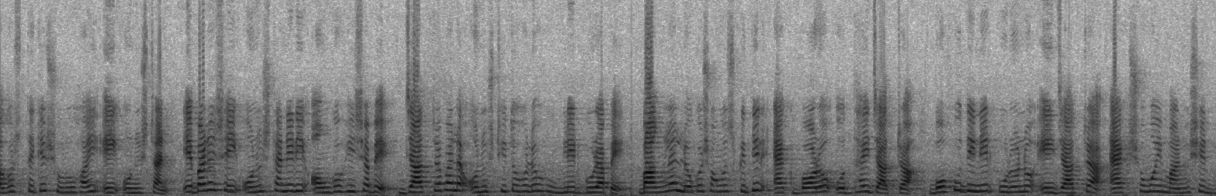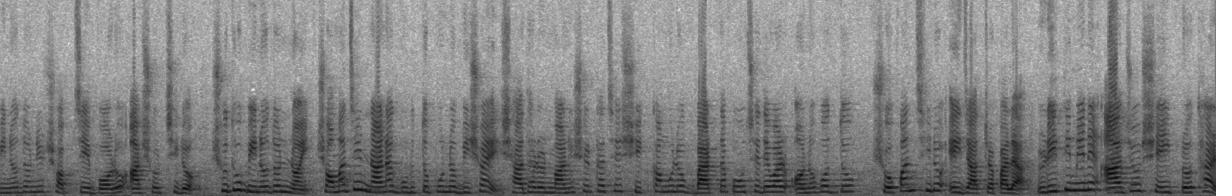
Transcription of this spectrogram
আগস্ট থেকে শুরু হয় এই অনুষ্ঠান। এবারে সেই অনুষ্ঠানেরই অঙ্গ হিসাবে যাত্রাপালা অনুষ্ঠিত হল হুগলির গুড়াপে। বাংলার লোকসংস্কৃতির এক বড় অধ্যায় যাত্রা। বহু দিনের পুরনো এই যাত্রা একসময় মানুষের বিনোদনের সবচেয়ে বড় আসর ছিল। শুধু বিনোদন নয়, সমাজের নানা গুরুত্বপূর্ণ বিষয়ে সাধারণ মানুষের কাছে শিক্ষামূলক বার্তা পৌঁছে দেওয়ার অনবদ্য সোপান ছিল এই যাত্রাপালা। রীতি মেনে আজও সেই প্রথার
